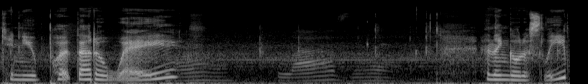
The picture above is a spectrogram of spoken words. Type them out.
Can you put that away? And then go to sleep.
